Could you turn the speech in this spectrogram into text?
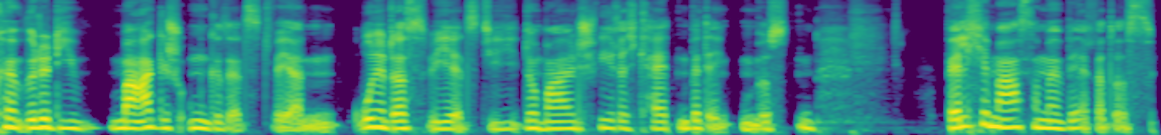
würde die magisch umgesetzt werden, ohne dass wir jetzt die normalen Schwierigkeiten bedenken müssten. Welche Maßnahme wäre das?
